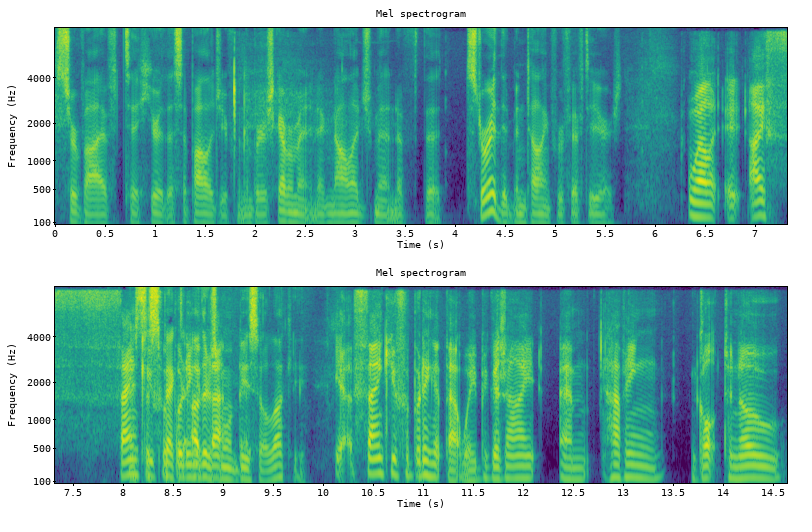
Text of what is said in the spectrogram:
survived to hear this apology from the British government in acknowledgement of the story they'd been telling for 50 years. Well, it, I thank I you for putting others it that, won't be so lucky. Yeah, thank you for putting it that way because I, um, having got to know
